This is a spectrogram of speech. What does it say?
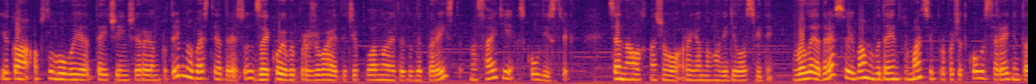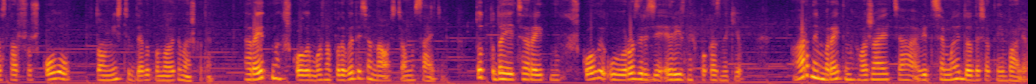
яка обслуговує той чи інший район, потрібно ввести адресу, за якою ви проживаєте чи плануєте туди переїзд на сайті School District. Це аналог нашого районного відділу освіти. Ввели адресу і вам видає інформацію про початкову, середню та старшу школу тому місті, де ви плануєте мешкати. Рейтинг школи можна подивитися на ось цьому сайті. Тут подається рейтинг школи у розрізі різних показників. Гарним рейтинг вважається від 7 до 10 балів.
